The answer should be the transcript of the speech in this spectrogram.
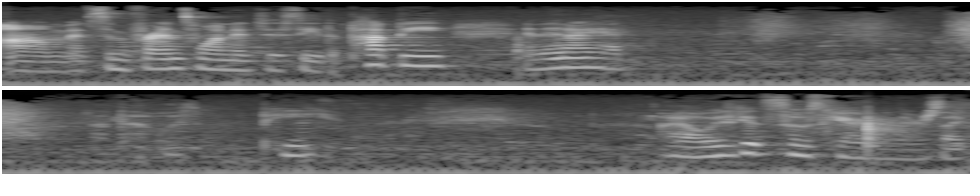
um, and some friends wanted to see the puppy and then I had that was pee. I always get so scared when there's like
